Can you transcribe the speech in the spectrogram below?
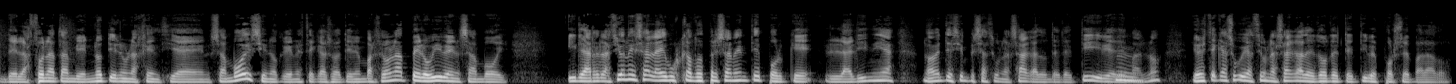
de la zona también. No tiene una agencia en San Boy, sino que en este caso la tiene en Barcelona, pero vive en San Boy. Y la relación esa la he buscado expresamente porque la línea, normalmente siempre se hace una saga de un detective y Mm. demás, ¿no? Yo en este caso voy a hacer una saga de dos detectives por separado.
